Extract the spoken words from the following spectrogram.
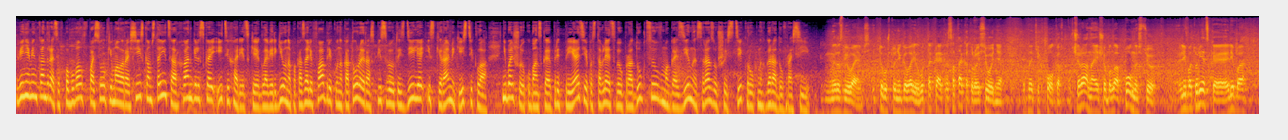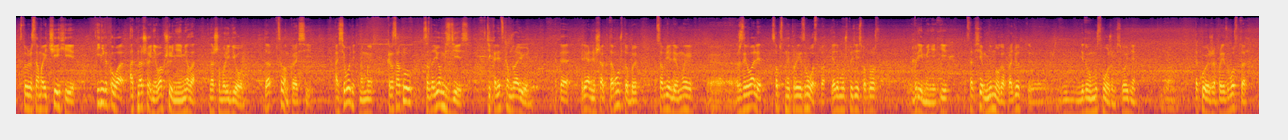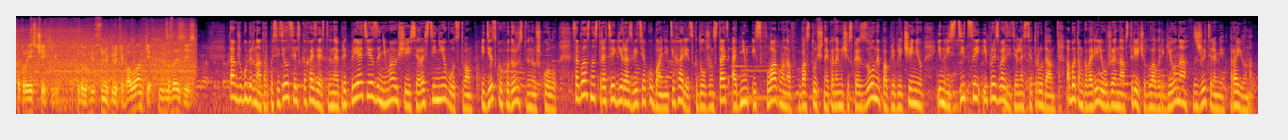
Вениамин Кондратьев побывал в поселке Малороссийском, станице Архангельская и Тихорецкие. Главе региона показали фабрику, на которой расписывают изделия из керамики и стекла. Небольшое кубанское предприятие поставляет свою продукцию в магазины сразу шести крупных городов России. Мы развиваемся. И кто бы что ни говорил, вот такая красота, которая сегодня вот на этих полках. Вчера она еще была полностью либо турецкая, либо той же самой Чехии. И никакого отношения вообще не имела к нашему региону да, в целом к России. А сегодня мы красоту создаем здесь, в Тихорецком районе. Это реальный шаг к тому, чтобы на самом деле мы э, развивали собственное производство. Я думаю, что здесь вопрос времени и совсем немного пройдет. Э, я думаю, мы сможем сегодня э, такое же производство, которое есть в Чехии, откуда вы сегодня берете болванки, создать здесь. Также губернатор посетил сельскохозяйственное предприятие, занимающееся растениеводством, и детскую художественную школу. Согласно стратегии развития Кубани, Тихорецк должен стать одним из флагманов Восточной экономической зоны по привлечению инвестиций и производительности труда. Об этом говорили уже на встрече главы региона с жителями района.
